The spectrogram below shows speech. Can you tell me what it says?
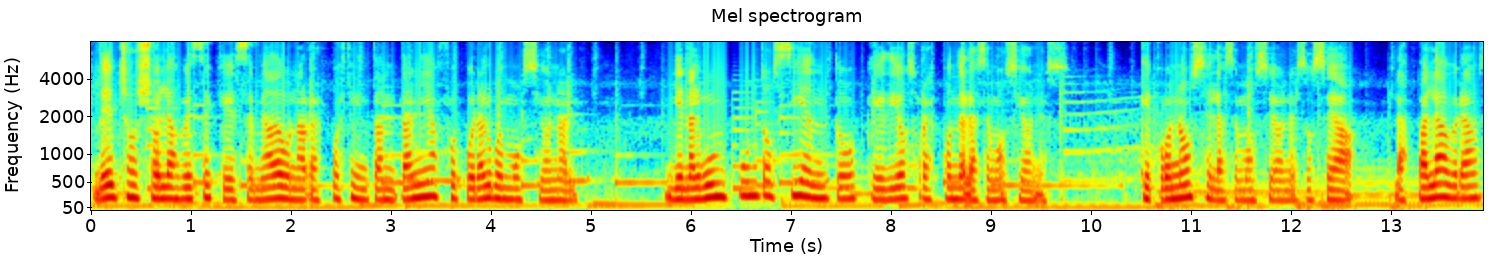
De hecho, yo las veces que se me ha dado una respuesta instantánea fue por algo emocional. Y en algún punto siento que Dios responde a las emociones, que conoce las emociones, o sea, las palabras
